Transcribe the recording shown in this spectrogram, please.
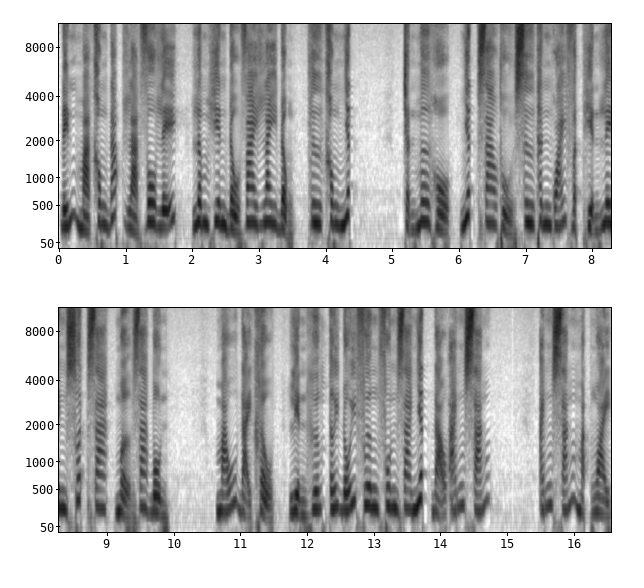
Đến mà không đáp là vô lễ, Lâm Hiên đầu vai lay động, tư không nhất. Trận mơ hồ, nhất giao thủ sư thân quái vật hiện lên xuất ra, mở ra bồn. Máu đại khẩu, liền hướng tới đối phương phun ra nhất đạo ánh sáng. Ánh sáng mặt ngoài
